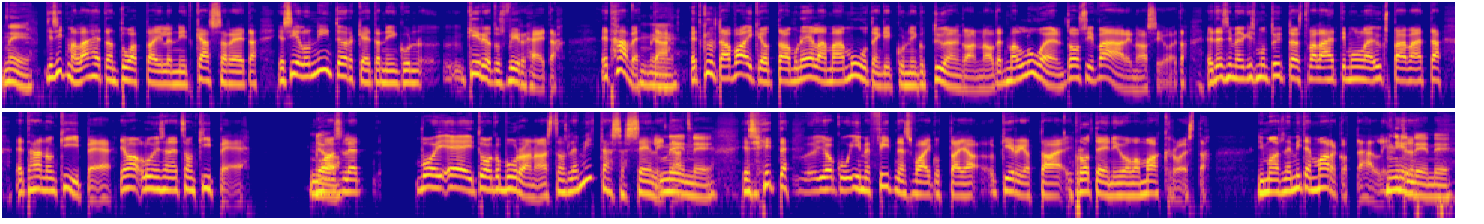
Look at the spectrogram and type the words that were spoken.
Niin. Ja sitten mä lähetän tuottajille niitä kässäreitä, ja siellä on niin törkeitä niin kun, kirjoitusvirheitä, että hävettää. Niin. Että kyllä tämä vaikeuttaa mun elämää muutenkin kuin, niin kuin työn kannalta. Että mä luen tosi väärin asioita. Et esimerkiksi mun tyttöystävä lähetti mulle yksi päivä, että, että hän on kiipeä. Ja mä luin sen, että se on kipeä. Mä Joo. oon silleen, että voi ei, tuonko buranaa? Sitten on silleen, mitä sä selität? Niin, niin. Ja sitten joku ihme fitnessvaikuttaja kirjoittaa proteiinijuoman makroista. Niin mä oon silleen, miten Markot tähän liittyy? Niin, niin, niin.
